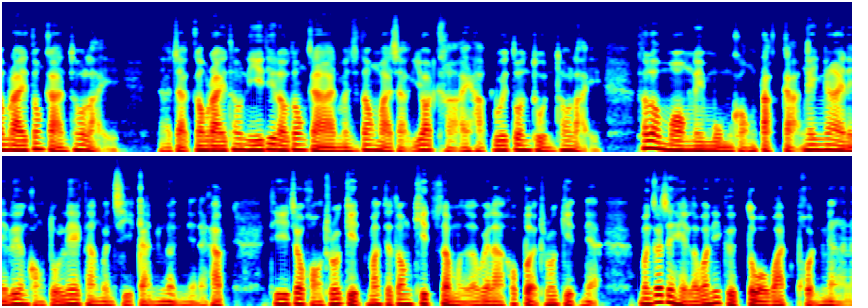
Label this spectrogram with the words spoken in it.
กำไรต้องการเท่าไหร่จากกำไรเท่านี้ที่เราต้องการมันจะต้องมาจากยอดขายหักด้วยต้นทุนเท่าไหร่ ถ้าเรามองในมุมของตักกะง่ายๆ ในเรื่องของตัวเลขทางบัญชีการเงินเนี่ยนะครับ ที่เจ้าของธุรกิจมักจะต้องคิดเสมอเวลาเขาเปิดธุรกิจเนี่ยมันก็จะเห็นแล้วว่านี่คือตัววัดผลงาน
